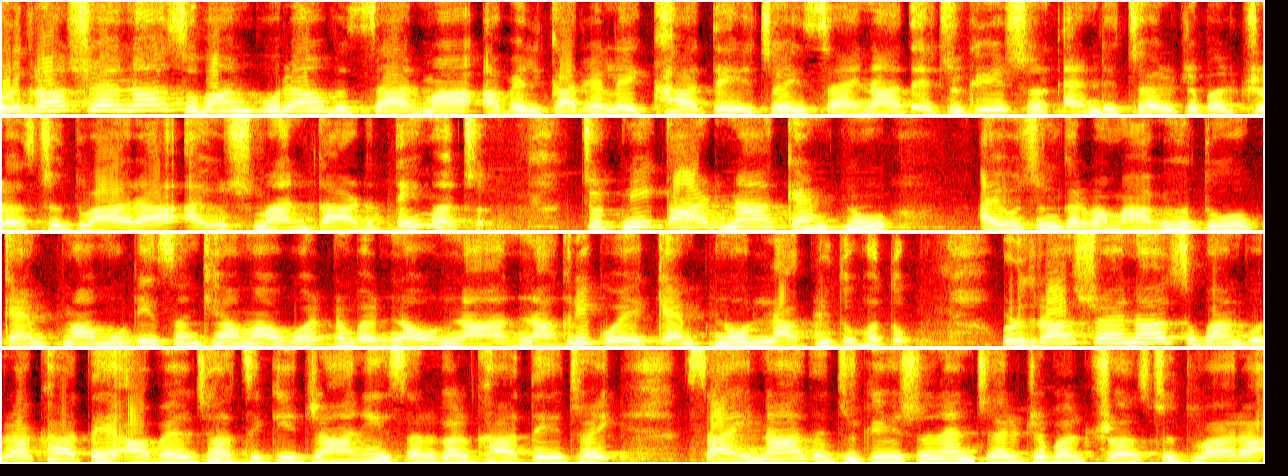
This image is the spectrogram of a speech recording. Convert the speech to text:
વડોદરા શહેરના સુભાનપુરા વિસ્તારમાં આવેલ કાર્યાલય ખાતે Jai Sainath education and charitable trust દ્વારા આયુષ્માન કાર્ડ તેમજ ચૂંટણી કાર્ડના કેમ્પનું આયોજન કરવામાં આવ્યું હતું. કેમ્પમાં મોટી સંખ્યામાં વોર્ડ નંબર નવના નાગરિકોએ કેમ્પનો લાભ લીધો હતો. વડોદરા શહેરના સુભાનપુરા ખાતે આવેલ ઝાંસી કી રાની સર્કલ ખાતે Jai Sainath education and charitable trust દ્વારા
